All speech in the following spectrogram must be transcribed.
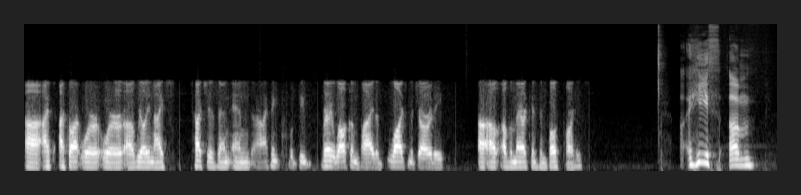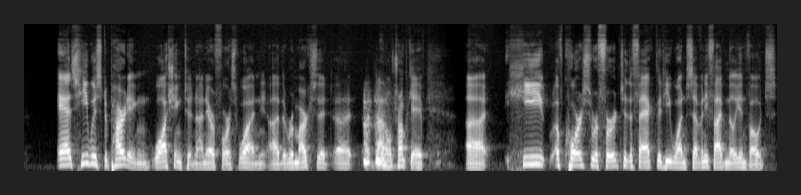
I, I thought were, were really nice touches, and and uh, I think would be very welcomed by the large majority uh, of Americans in both parties. Uh, Heath, um, as he was departing Washington on Air Force One, uh, the remarks that uh, Donald Trump gave. Uh, he, of course, referred to the fact that he won 75 million votes.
